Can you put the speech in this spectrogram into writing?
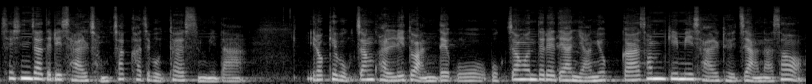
새신자들이 잘 정착하지 못하였습니다. 이렇게 목장 관리도 안 되고 목장원들에 대한 양육과 섬김이 잘 되지 않아서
